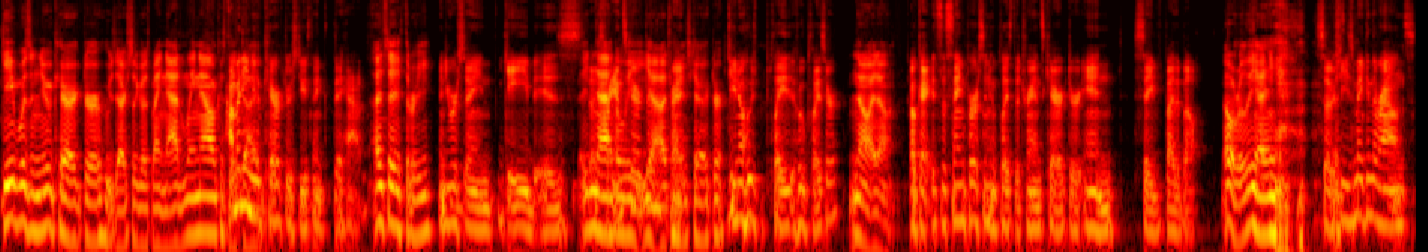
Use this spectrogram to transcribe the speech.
Gabe was a new character who's actually goes by Natalie now. Cause How many new characters do you think they have? I'd say three. And you were saying Gabe is a trans Natalie, character? yeah, a Right. trans character. Do you know who play who plays her? No, I don't. Okay, it's the same person who plays the trans character in Saved by the Bell. Oh, really? Yeah. So she's making the rounds.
